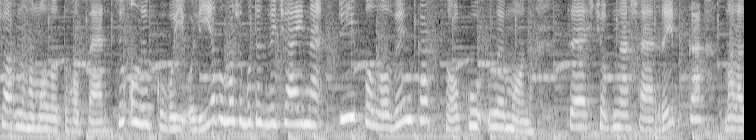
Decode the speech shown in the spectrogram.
чорного молотого перцю, оливкової олії, або може бути звичайна, і половинка соку лимона. Це щоб наша рибка мала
